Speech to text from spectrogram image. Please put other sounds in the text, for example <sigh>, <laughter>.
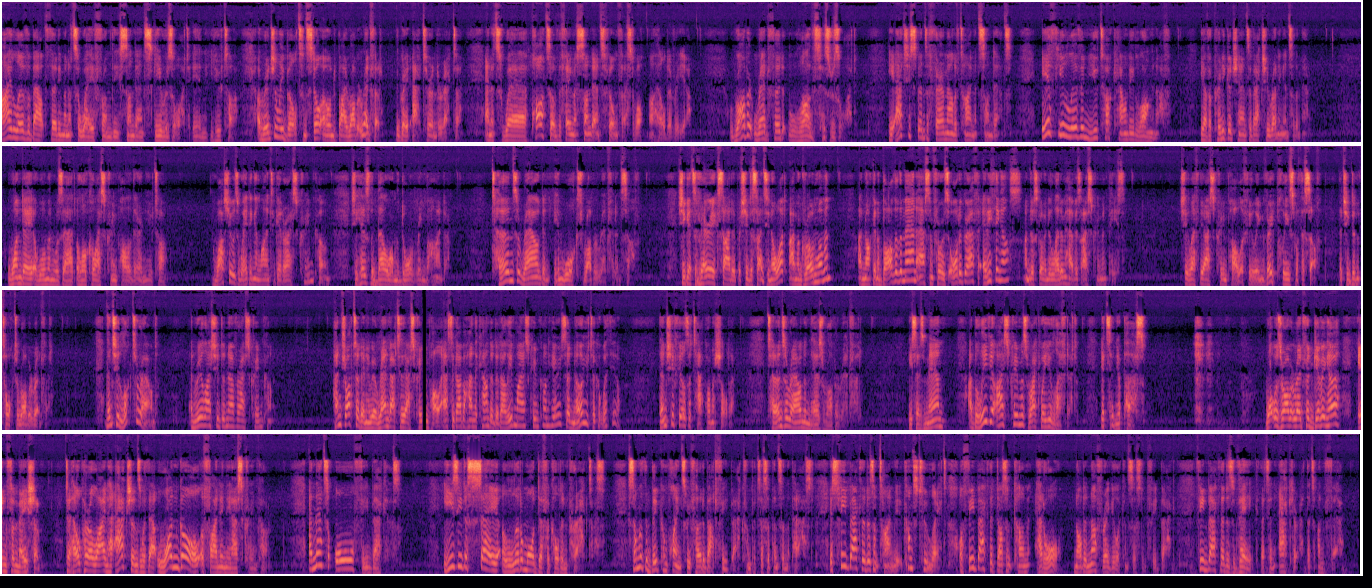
I live about 30 minutes away from the Sundance Ski Resort in Utah, originally built and still owned by Robert Redford, the great actor and director. And it's where parts of the famous Sundance Film Festival are held every year. Robert Redford loves his resort. He actually spends a fair amount of time at Sundance. If you live in Utah County long enough, you have a pretty good chance of actually running into the man. One day, a woman was at a local ice cream parlor there in Utah. While she was waiting in line to get her ice cream cone, she hears the bell on the door ring behind her. Turns around and in walks Robert Redford himself. She gets very excited, but she decides, you know what? I'm a grown woman. I'm not going to bother the man, ask him for his autograph, or anything else. I'm just going to let him have his ice cream in peace. She left the ice cream parlor feeling very pleased with herself that she didn't talk to Robert Redford. Then she looked around and realized she didn't have her ice cream cone. Hadn't dropped it anywhere, ran back to the ice cream parlor, asked the guy behind the counter, Did I leave my ice cream cone here? He said, No, you took it with you. Then she feels a tap on her shoulder, turns around, and there's Robert Redford. He says, Ma'am, I believe your ice cream is right where you left it. It's in your purse. <laughs> what was Robert Redford giving her? Information to help her align her actions with that one goal of finding the ice cream cone. And that's all feedback is. Easy to say, a little more difficult in practice. Some of the big complaints we've heard about feedback from participants in the past is feedback that isn't timely, it comes too late, or feedback that doesn't come at all, not enough regular consistent feedback. Feedback that is vague, that's inaccurate, that's unfair.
